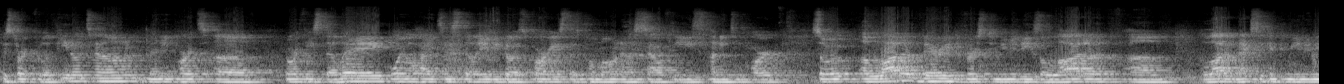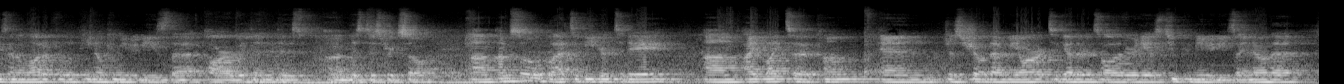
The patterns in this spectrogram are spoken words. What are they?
historic Filipino town, many parts of Northeast LA, Boyle Heights, East LA. We go as far east as Pomona, Southeast, Huntington Park. So a lot of very diverse communities, a lot of um, a lot of Mexican communities and a lot of Filipino communities that are within this um, this district. So um, I'm so glad to be here today. Um, I'd like to come and just show that we are together in solidarity as two communities. I know that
